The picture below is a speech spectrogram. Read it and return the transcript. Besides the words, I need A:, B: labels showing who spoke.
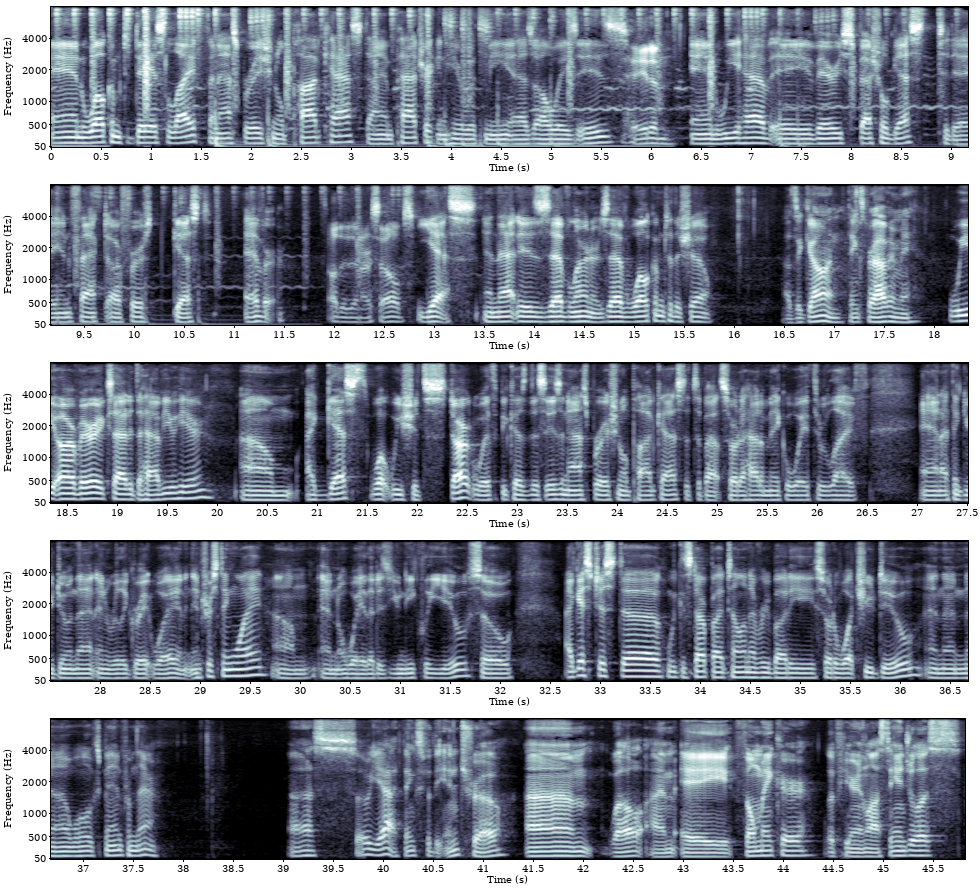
A: And welcome to Deus Life, an aspirational podcast. I am Patrick, and here with me, as always, is
B: Hayden.
A: And we have a very special guest today. In fact, our first guest ever.
B: Other than ourselves.
A: Yes, and that is Zev Lerner. Zev, welcome to the show.
C: How's it going? Thanks for having me.
A: We are very excited to have you here. Um, I guess what we should start with, because this is an aspirational podcast, it's about sort of how to make a way through life. And I think you're doing that in a really great way, in an interesting way, um, and a way that is uniquely you. So I guess just uh, we can start by telling everybody sort of what you do, and then uh, we'll expand from there.
C: Uh, so yeah, thanks for the intro. Um, well, I'm a filmmaker, live here in Los Angeles,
